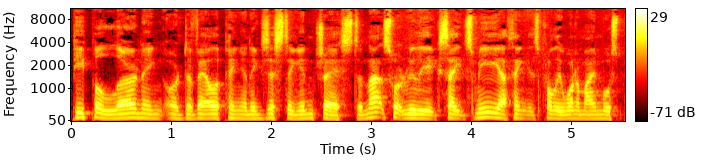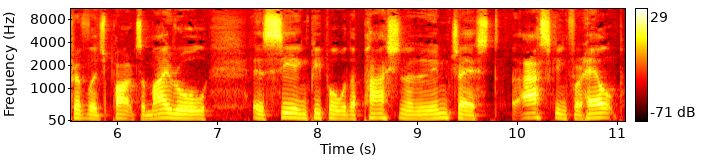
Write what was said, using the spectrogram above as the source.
people learning or developing an existing interest. And that's what really excites me. I think it's probably one of my most privileged parts of my role is seeing people with a passion and an interest asking for help.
